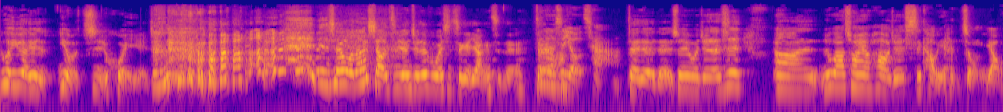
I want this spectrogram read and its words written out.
会越来越越有智慧耶，就是 以前我当小职员绝对不会是这个样子的，啊真的是有差。对对对，所以我觉得是，嗯、如果要创业的话，我觉得思考也很重要，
